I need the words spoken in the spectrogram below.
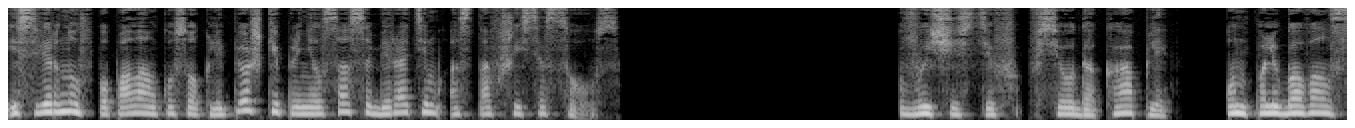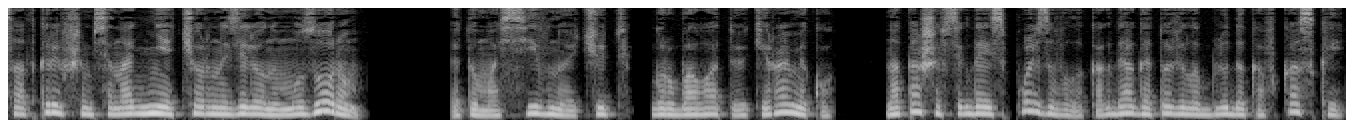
и, свернув пополам кусок лепешки, принялся собирать им оставшийся соус. Вычистив все до капли, он полюбовался открывшимся на дне черно-зеленым узором. Эту массивную, чуть грубоватую керамику Наташа всегда использовала, когда готовила блюда кавказской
